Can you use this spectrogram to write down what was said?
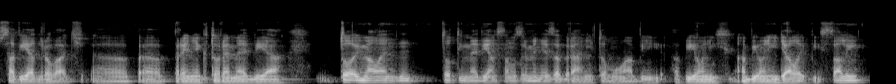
sa vyjadrovať pre niektoré médiá. To im ale to tým médiám samozrejme nezabráni tomu, aby, aby, o, nich, aby o nich ďalej písali.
